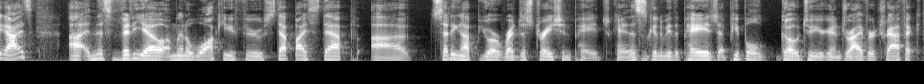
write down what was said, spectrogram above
Hey guys, uh, in this video, I'm going to walk you through step by step uh, setting up your registration page. Okay, this is going to be the page that people go to. You're going to drive your traffic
